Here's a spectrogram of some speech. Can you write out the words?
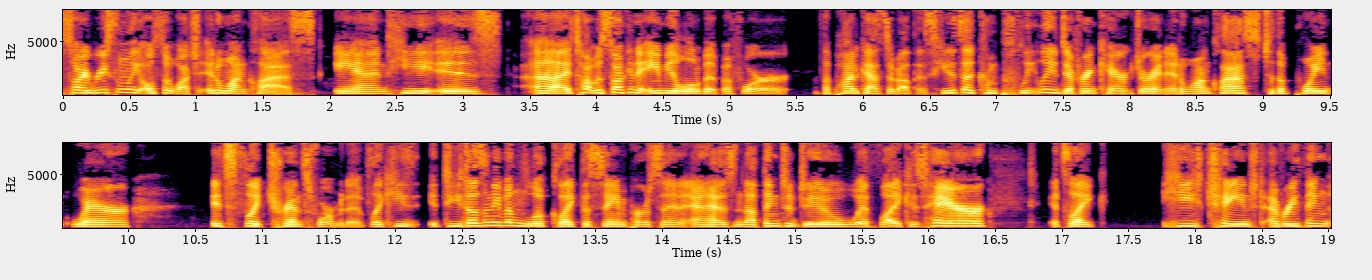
So I recently also watched Itaewon Class, and he is. Uh, I ta- was talking to Amy a little bit before the podcast about this. He is a completely different character in Itaewon Class to the point where it's like transformative. Like he's he doesn't even look like the same person and has nothing to do with like his hair. It's like he changed everything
